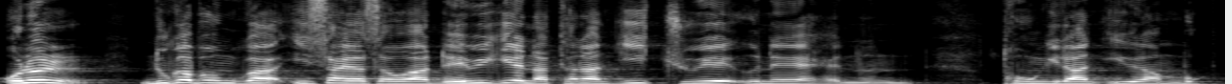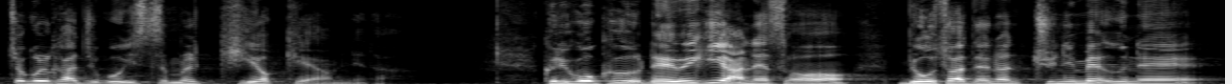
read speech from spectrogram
오늘 누가복음과 이사야서와 레위기에 나타난 이 주의 은혜의 해는 동일한 이유와 목적을 가지고 있음을 기억해야 합니다. 그리고 그 레위기 안에서 묘사되는 주님의 은혜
